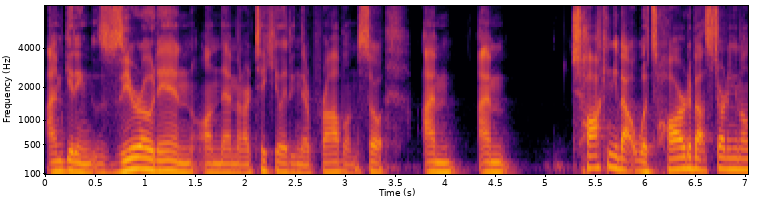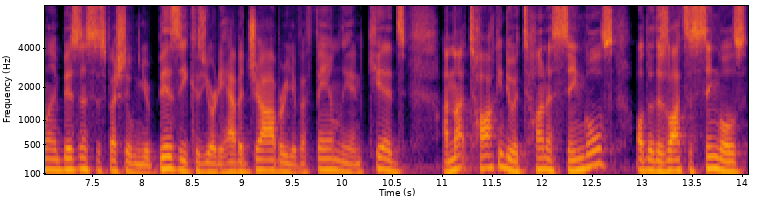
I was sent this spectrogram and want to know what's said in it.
I'm getting zeroed in on them and articulating their problems. So I'm I'm talking about what's hard about starting an online business, especially when you're busy because you already have a job or you have a family and kids. I'm not talking to a ton of singles, although there's lots of singles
